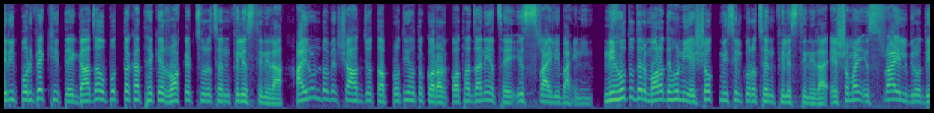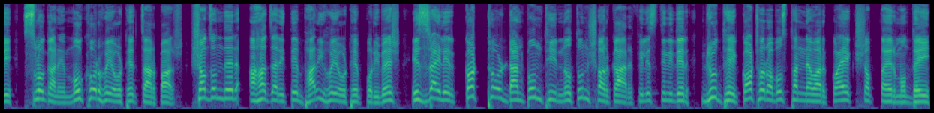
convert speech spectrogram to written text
এরই পরিপ্রেক্ষিতে গাজা উপত্যকা থেকে রকেট ছুড়েছেন ফিলিস্তিনিরা। আয়রন ডোমের সাহায্য তা প্রতিহত করার কথা জানিয়েছে ইসরায়েলি বাহিনী। নিহতদের মরদেহ নিয়ে শোক মিছিল করেছেন ফিলিস্তিনিরা। এ সময় ইসরায়েল বিরোধী স্লোগানে মুখর হয়ে ওঠে চারপাশ। স্বজনদের আহাজারিতে ভারী হয়ে ওঠে পরিবেশ। ইসরায়েলের কঠোর ডানপন্থী নতুন সরকার ফিলিস্তিনিদের বিরুদ্ধে কঠোর অবস্থান নেওয়ার কয়েক সপ্তাহের মধ্যেই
